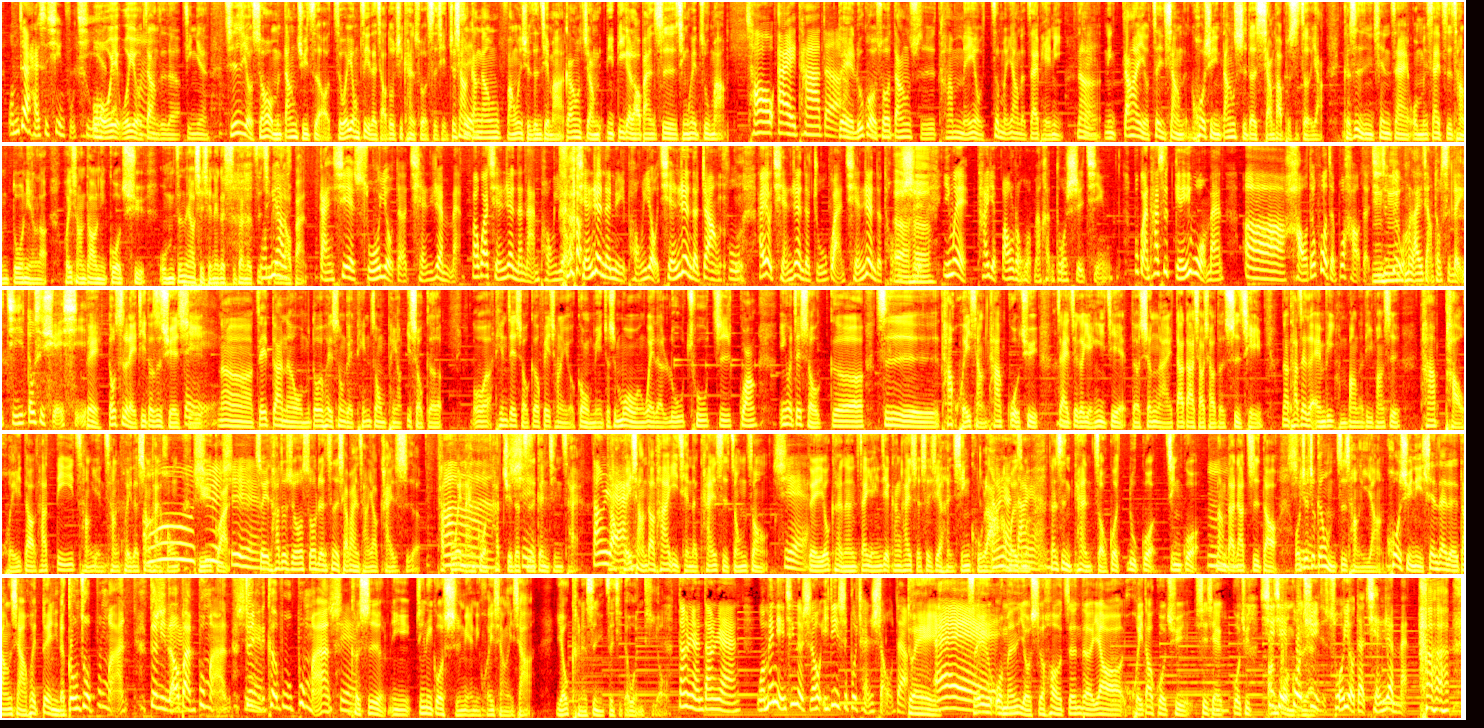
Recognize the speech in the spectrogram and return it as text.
我们这儿还是幸福企业。我我也我也有这样子的经验。嗯、其实有时候我们当局者哦，只会用自己的角度去看所有事情。就像刚刚访问学生姐嘛，刚刚讲你第一个老板是秦慧珠嘛，超爱他的。对，如果说当时他没有这么样的栽培你，那你当然有正向的。或许你当时的想法不是这样，可是你现在我们在职场多年了，回想到你过去，我们真的要谢谢那个时段的自己跟老板。感谢所有的前任们，包括前任的男朋友、前任的女朋友、前任的丈夫，还有前任的主管、前任的同事，因为他也包容我们很多事情，不管他是给我们呃好的或者不好的，其实对我们来讲都是累积，都是学习。对，都是累积，都是学习。那这一段呢，我们都会送给听众朋友一首歌。我听这首歌非常的有共鸣，就是莫文蔚的《如初之光》，因为这首歌是他回想他过去在这个演艺界的生涯大大小小的事情。那他这个 MV 很棒的地方是。他跑回到他第一场演唱会的上海红体育馆，是，所以他就说说人生的下半场要开始了，他不会难过，他觉得自己更精彩。当然，回想到他以前的开始种种，是。对，有可能在演艺界刚开始是一些很辛苦啦，或者什么，但是你看走过、路过、经过，让大家知道，我觉得就跟我们职场一样，或许你现在的当下会对你的工作不满，对你老板不满，对你的客户不满，是，可是你经历过十年，你回想一下。有可能是你自己的问题哦。当然，当然，我们年轻的时候一定是不成熟的。对，哎，所以我们有时候真的要回到过去，谢谢过去，谢谢过去所有的前任们。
